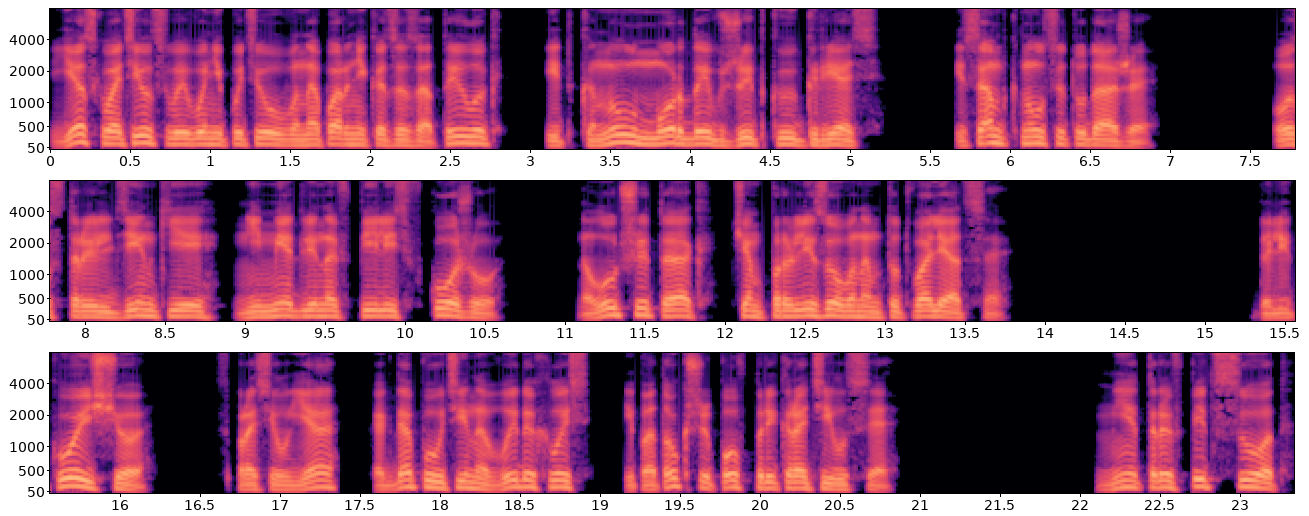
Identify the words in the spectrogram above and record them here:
Я схватил своего непутевого напарника за затылок и ткнул мордой в жидкую грязь, и сам ткнулся туда же. Острые льдинки немедленно впились в кожу, но лучше так, чем парализованным тут валяться. «Далеко еще?» — спросил я, когда паутина выдохлась и поток шипов прекратился. «Метров пятьсот»,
